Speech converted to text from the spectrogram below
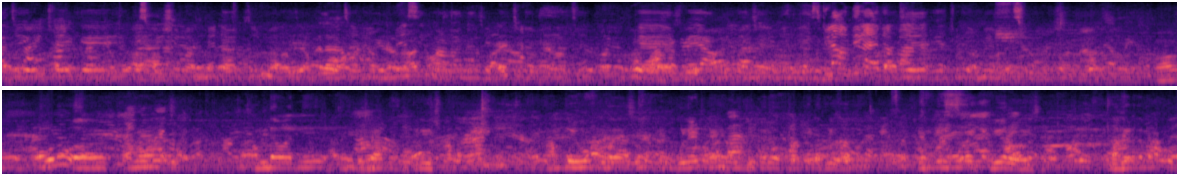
આજે એવું છે કે સ્પેશિયલ અમને ડાર્ક અમને શીખવાડવાના છે ટેચ કરવાના છે કે બે આપણી જે એકચ્યુઅલી અમે થોડું તમે અમદાવાદની અને ગુજરાતની દીકરી છો. આમ તો એવું કહેવાય છે કે બુલેટ લઈને હું દીકરીઓ ફરતી નથી હોતી. કેમ કે એનો એક ફિયર હોય છે. જ્યારે તમે આખું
